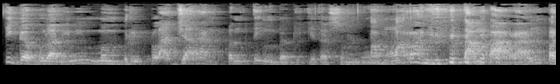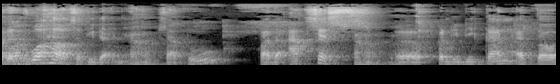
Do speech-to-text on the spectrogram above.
tiga bulan ini memberi pelajaran penting bagi kita semua Tamparan. tamparan pada dua hal setidaknya Aha. satu pada akses Aha. eh, pendidikan atau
